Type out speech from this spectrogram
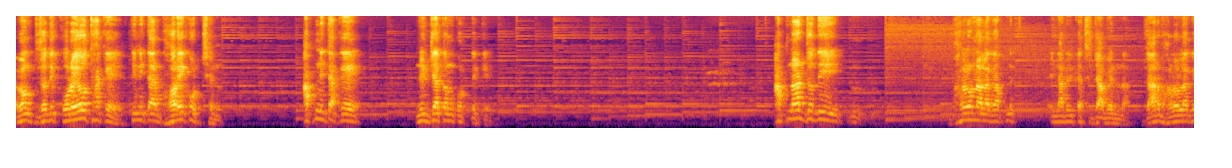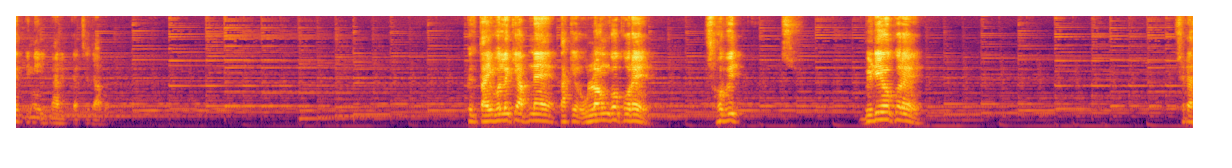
এবং যদি করেও থাকে, তিনি তার ঘরে করছেন, আপনি তাকে নির্যাতন করতে কে? আপনার যদি ভালো না লাগে, আপনি এই নারীর কাছে যাবেন না। যার ভালো লাগে, তিনি নারীর কাছে যাবেন। তাই বলে কি আপনি তাকে উলঙ্গ করে ছবি ভিডিও করে সেটা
